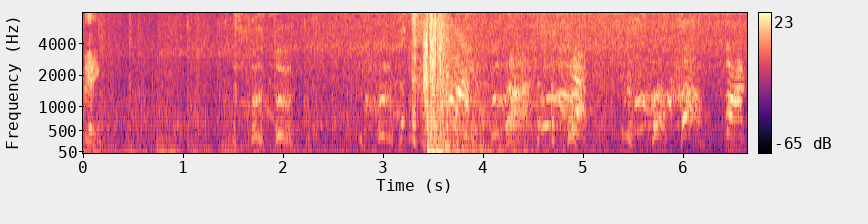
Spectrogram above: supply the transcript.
Reloading! Fuck!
